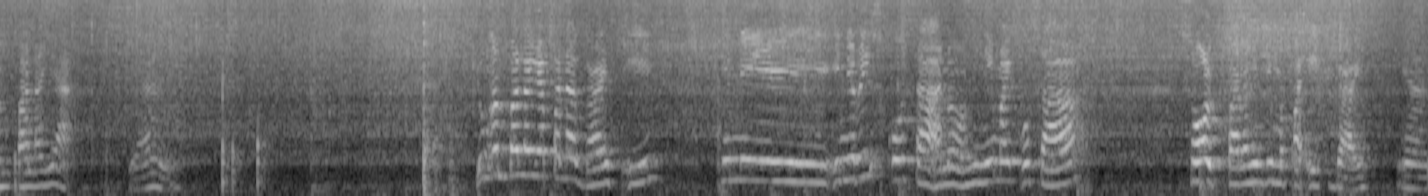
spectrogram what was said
ampalaya. Yan. Yung ampalaya pala guys is hini, iniris ko sa ano, hinimay ko sa salt para hindi mapait guys. Yan.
